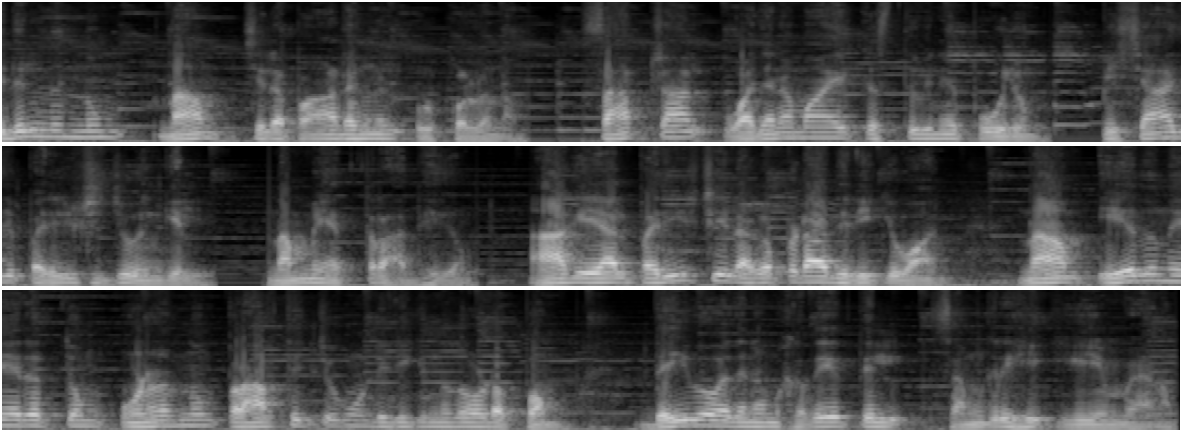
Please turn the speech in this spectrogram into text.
ഇതിൽ നിന്നും നാം ചില പാഠങ്ങൾ ഉൾക്കൊള്ളണം. സാക്ഷാൽ വചനമായ ക്രിസ്തുവിനെ പോലും പിശാജ് പരീക്ഷിച്ചുവെങ്കിൽ നമ്മെ എത്ര അധികം. ആകയാൽ പരീക്ഷയിൽ അകപ്പെടാതിരിക്കുവാൻ നാം ഏതു നേരത്തും ഉണർന്നും പ്രാർത്ഥിച്ചുകൊണ്ടിരിക്കുന്നതോടൊപ്പം ദൈവവചനം ഹൃദയത്തിൽ സംഗ്രഹിക്കുകയും വേണം.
